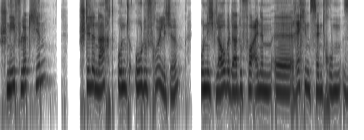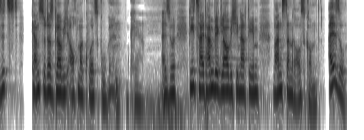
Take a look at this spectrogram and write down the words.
Schneeflöckchen, Stille Nacht und O du Fröhliche. Und ich glaube, da du vor einem äh, Rechenzentrum sitzt, kannst du das, glaube ich, auch mal kurz googeln. Okay. Also die Zeit haben wir, glaube ich, je nachdem, wann es dann rauskommt. Also,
